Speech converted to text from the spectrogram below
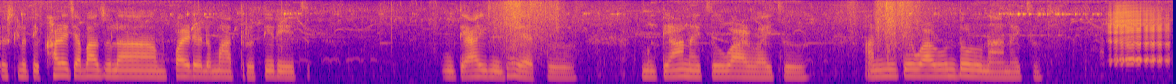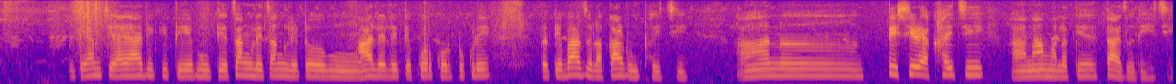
तसलं ते खाळ्याच्या बाजूला पाड्याला मात्र ते द्यायचं. मग ते आईने धुयाचं मग ते आणायचं वाळवायचं आणि मग ते वाळवून दळून आणायचं. ते आमची आई आली की ते मग ते चांगले चांगले ट आलेले ते कोरकोर तुकडे तर ते बाजूला काढून ठेवायची आणि ते शिळ्या खायची आणि आम्हाला ते ताजं द्यायची.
